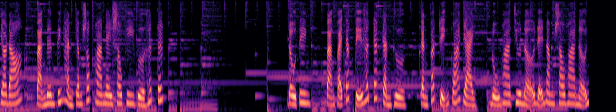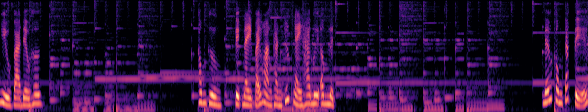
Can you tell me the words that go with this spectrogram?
Do đó, bạn nên tiến hành chăm sóc hoa ngay sau khi vừa hết Tết. Đầu tiên, bạn phải cắt tỉa hết các cành thừa, cành phát triển quá dài, nụ hoa chưa nở để năm sau hoa nở nhiều và đều hơn. Thông thường, việc này phải hoàn thành trước ngày 20 âm lịch. Nếu không cắt tỉa,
